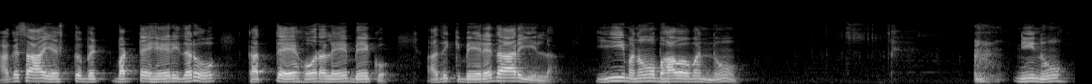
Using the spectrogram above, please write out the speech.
ಅಗಸ ಎಷ್ಟು ಬೆಟ್, ಬಟ್ಟೆ ಹೇರಿದರೂ ಕತ್ತೆ ಹೋರಲೇಬೇಕು. ಅದಕ್ಕೆ ಬೇರೆ ದಾರಿಯಿಲ್ಲ. ಈ ಮನೋಭಾವವನ್ನು ನೀನು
